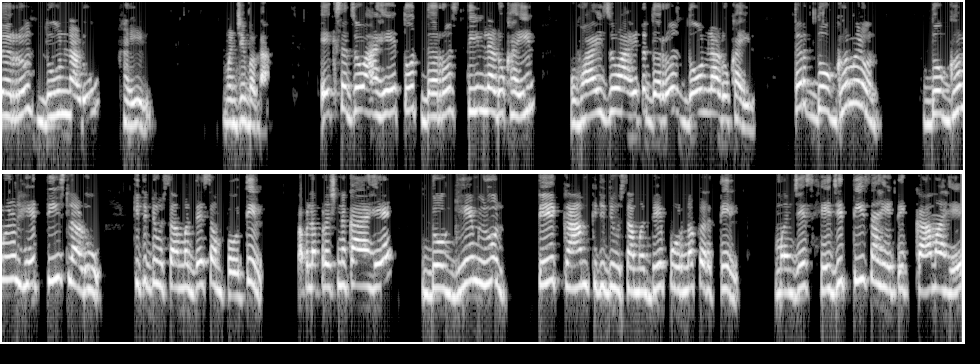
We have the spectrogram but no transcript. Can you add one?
दररोज दोन लाडू खाईल. म्हणजे बघा. एक्स जो आहे तो दररोज तीन लाडू खाईल. व्हाय जो आहे तो दररोज दोन लाडू खाईल. तर दोघं मिळून दोघं मिळून हे तीस लाडू किती दिवसामध्ये संपवतील? आपला प्रश्न काय आहे? दोघे मिळून ते काम किती दिवसामध्ये पूर्ण करतील? म्हणजेच हे जे तीस आहे ते काम आहे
